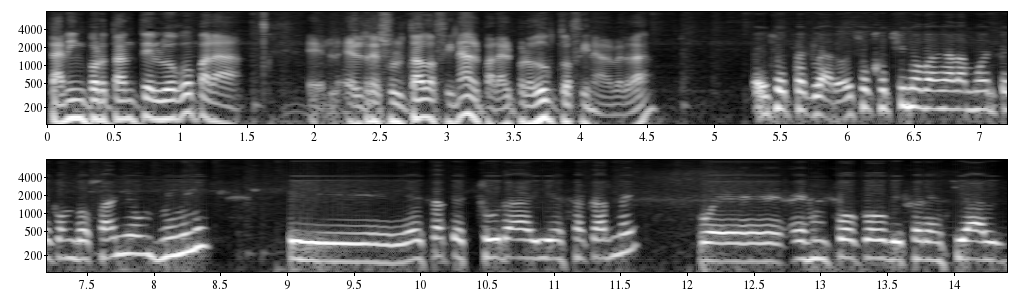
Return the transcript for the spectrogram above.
tan importante luego para el, el resultado final, para el producto final, ¿verdad? Eso está claro. Esos cochinos van a la muerte con dos años mínimo y esa textura y esa carne pues es un poco diferencial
